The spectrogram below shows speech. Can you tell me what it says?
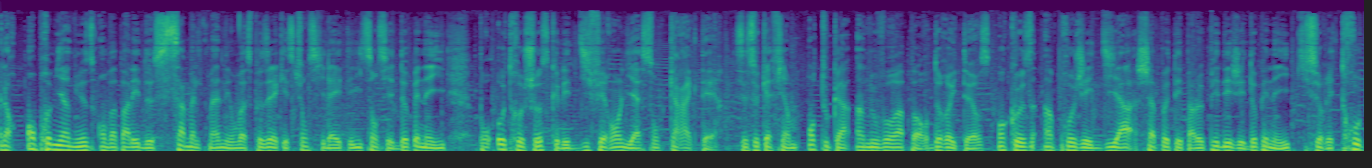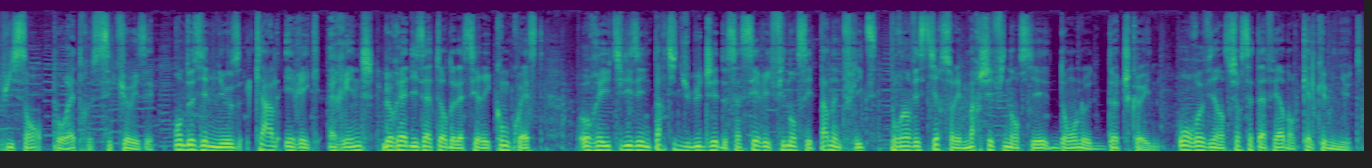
Alors, en première news, on va parler de Sam Altman et on va se poser la question s'il a été licencié d'OpenAI pour autre chose que les différents liés à son caractère. C'est ce qu'affirme en tout cas un nouveau rapport de Reuters en cause un projet d'IA chapeauté par le PDG d'OpenAI qui serait trop puissant pour être sécurisé. En deuxième news, Carl Eric Rinch, le réalisateur de la série Conquest, aurait utilisé une partie du budget de sa série financée par Netflix pour investir sur les marchés financiers dont le Dogecoin. On revient sur cette affaire dans quelques minutes.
